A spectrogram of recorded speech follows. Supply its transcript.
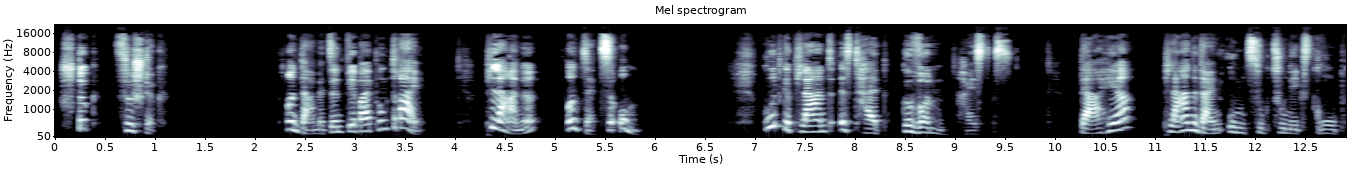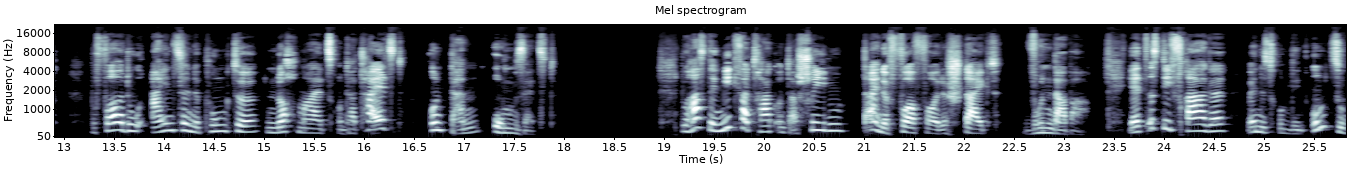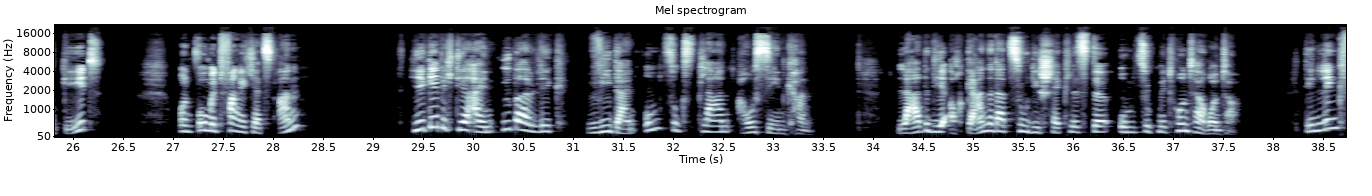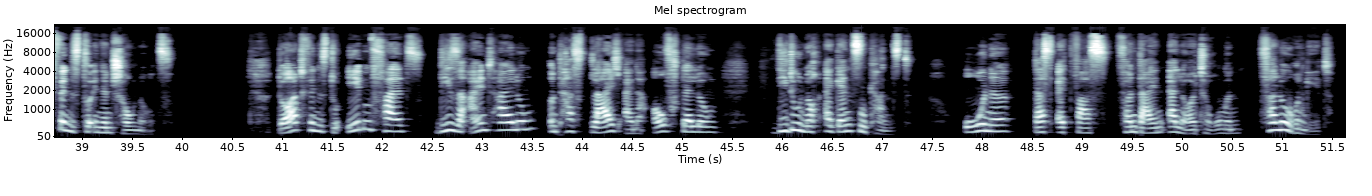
Stück für Stück. Und damit sind wir bei Punkt 3. Plane und setze um. Gut geplant ist halb gewonnen, heißt es. Daher plane deinen Umzug zunächst grob, bevor du einzelne Punkte nochmals unterteilst und dann umsetzt. Du hast den Mietvertrag unterschrieben, deine Vorfreude steigt. Wunderbar. Jetzt ist die Frage, wenn es um den Umzug geht, und womit fange ich jetzt an? Hier gebe ich dir einen Überblick, wie dein Umzugsplan aussehen kann. Lade dir auch gerne dazu die Checkliste Umzug mit Hund herunter. Den Link findest du in den Show Notes. Dort findest du ebenfalls diese Einteilung und hast gleich eine Aufstellung, die du noch ergänzen kannst, ohne dass etwas von deinen Erläuterungen verloren geht.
